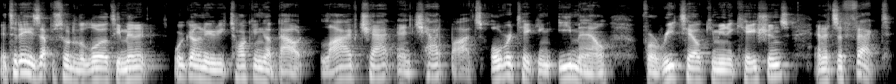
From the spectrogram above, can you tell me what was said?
In today's episode of the Loyalty Minute, we're going to be talking about live chat and chatbots overtaking email for retail communications and its effect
